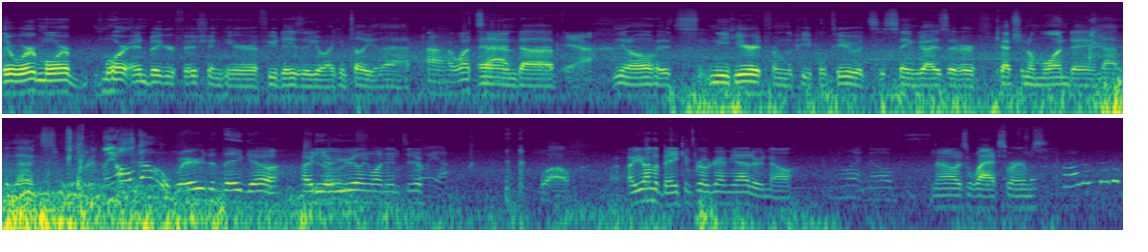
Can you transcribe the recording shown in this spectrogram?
There were more more and bigger fish in here a few days ago. I can tell you that. Uh, what's And uh, that? Yeah. you know, it's and you hear it from the people too. It's the same guys that are catching them one day and not the next. Where did they all go? Where did they go? Heidi, are you Yeah. reeling one in too? Oh yeah. Wow. Are you on the bacon program yet or no? You know what? No. No, it's waxworms. Caught a little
